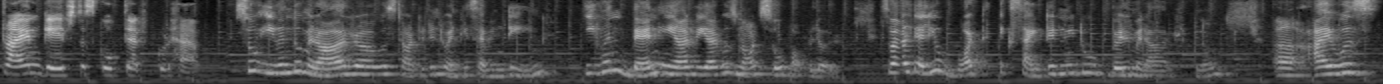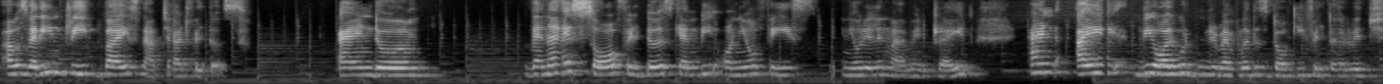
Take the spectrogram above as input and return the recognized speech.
try and gauge the scope that it could have? So, even though mirrAR uh, was started in 2017, even then AR VR was not so popular. So I'll tell you what excited me to build mirrAR. You know, uh, I was I was very intrigued by Snapchat filters and um, when i saw filters can be on your face in your real environment right? And i we all would remember this doggy filter which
